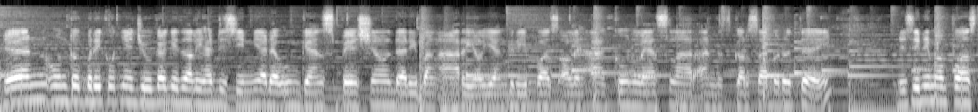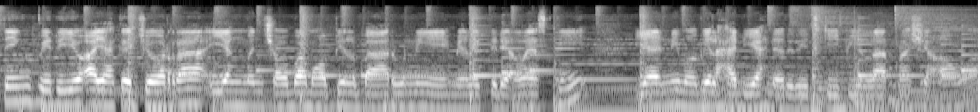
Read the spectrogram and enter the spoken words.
Dan untuk berikutnya juga kita lihat di sini ada unggahan spesial dari Bang Aril yang direpost oleh akun Leslar underscore Sabarutei di sini memposting video Ayah Kejora yang mencoba mobil baru nih milik Dedek Lesti Ya ini mobil hadiah dari Rizky Bilar. Masya Allah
